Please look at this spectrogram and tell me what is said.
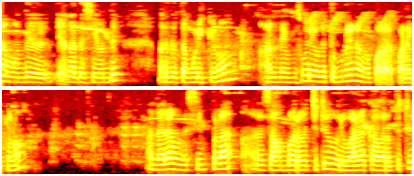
நாம் வந்து ஏகாதசியை வந்து விரதத்தை முடிக்கணும். அன்னை சூரிய உதயத்துக்கு முன்னாடி நாங்கள் ப படைக்கணும். அதால் வந்து சிம்பிளாக சாம்பார் வச்சுட்டு ஒரு வாழைக்காய் வறுத்துட்டு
